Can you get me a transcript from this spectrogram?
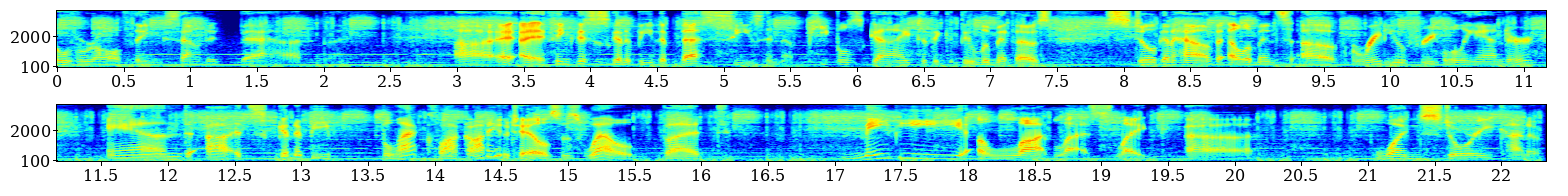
overall thing sounded bad. But uh, I, I think this is going to be the best season of People's Guide to the Cthulhu Mythos. Still going to have elements of Radio Free Oleander, and uh, it's going to be Black Clock Audio Tales as well, but maybe a lot less. Like, uh, one story kind of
